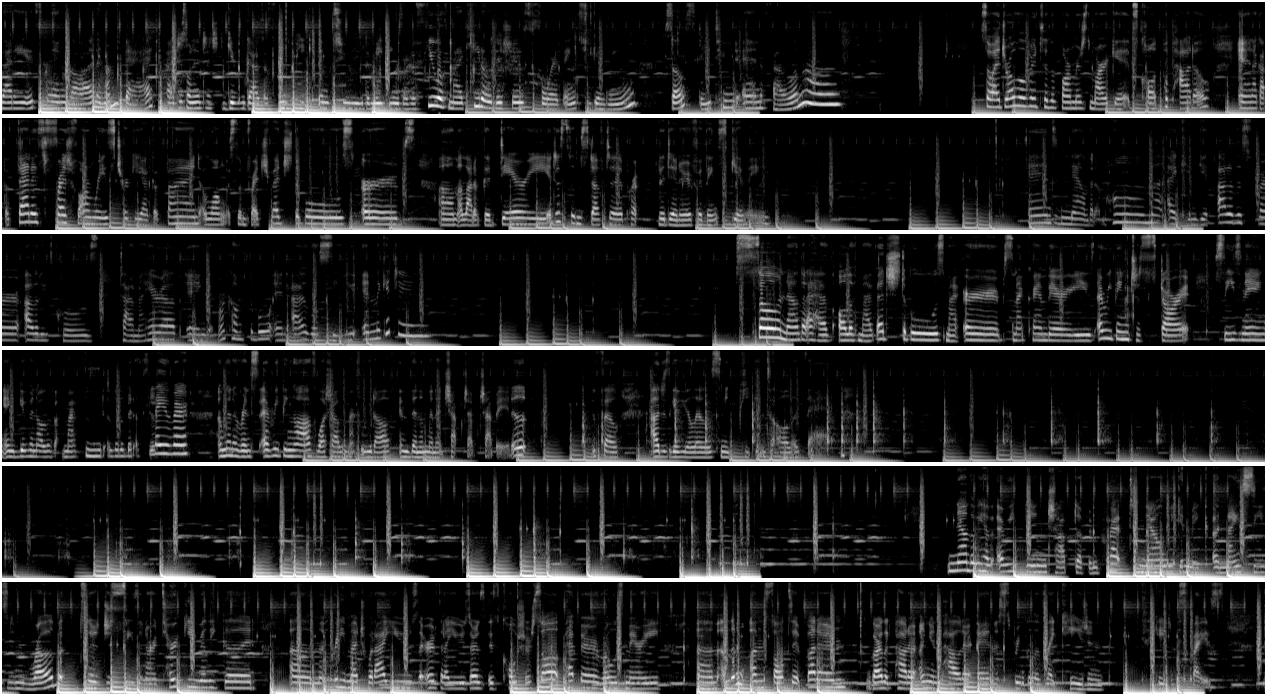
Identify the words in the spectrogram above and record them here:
everybody, it's Glam God and I'm back. I just wanted to give you guys a sneak peek into the makings of a few of my keto dishes for Thanksgiving. So stay tuned and follow along. So I drove over to the farmer's market. It's called Papado, and I got the fattest fresh farm raised turkey I could find, along with some fresh vegetables, herbs, um, a lot of good dairy, and just some stuff to prep the dinner for Thanksgiving. And now that I'm home, I can get out of this fur, out of these clothes, tie my hair up, and get more comfortable. And I will see you in the kitchen. So now that I have all of my vegetables, my herbs, my cranberries, everything to start seasoning and giving all of my food a little bit of flavor, I'm going to rinse everything off, wash all of my food off, and then I'm going to chop, chop, chop it up. So I'll just give you a little sneak peek into all of that. Now that we have everything chopped up and prepped, now we can make a nice seasoned rub to just season our turkey really good. Um, pretty much what I use, the herbs that I use is, is kosher salt, pepper, rosemary, um, a little unsalted butter, garlic powder, onion powder, and a sprinkle of like Cajun Cajun spice.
